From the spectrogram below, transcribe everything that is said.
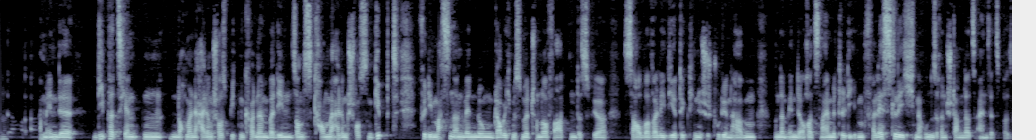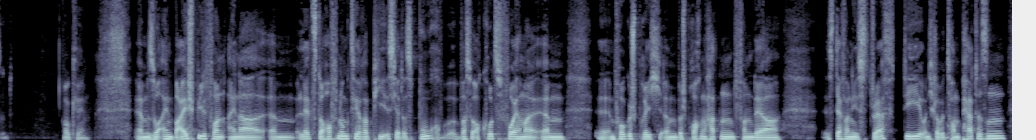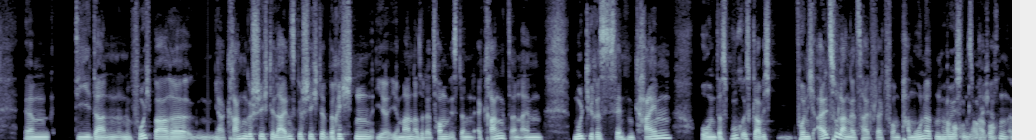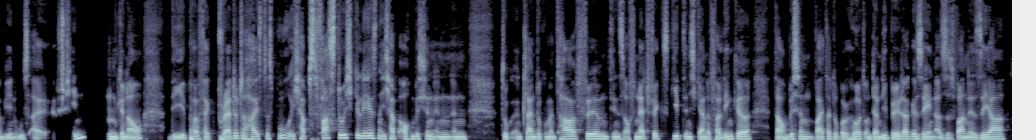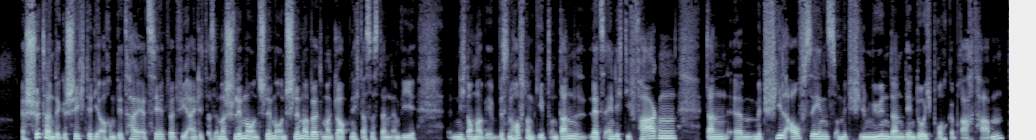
am Ende die Patienten nochmal eine Heilungschance bieten können, bei denen sonst kaum mehr Heilungschancen gibt. Für die Massenanwendung, glaube ich, müssen wir schon darauf warten, dass wir sauber validierte klinische Studien haben und am Ende auch Arzneimittel, die eben verlässlich nach unseren Standards einsetzbar sind. Okay. Ähm, so ein Beispiel von einer ähm, letzte Hoffnung Therapie ist ja das Buch, was wir auch kurz vorher mal ähm, äh, im Vorgespräch ähm, besprochen hatten von der Stephanie Strathdy und ich glaube Tom Patterson, ähm, die dann eine furchtbare ja, Krankengeschichte, Leidensgeschichte berichten. Ihr, ihr Mann, also der Tom, ist dann erkrankt an einem multiresistenten Keim. Und das Buch ist, glaube ich, vor nicht allzu langer Zeit, vielleicht vor ein paar Monaten, höchstens ein paar Wochen, irgendwie in den USA erschienen. Hm, genau, die Perfect Predator heißt das Buch. Ich habe es fast durchgelesen. Ich habe auch ein bisschen in, in, in einen kleinen Dokumentarfilm, den es auf Netflix gibt, den ich gerne verlinke, da auch ein bisschen weiter drüber gehört und dann die Bilder gesehen. Also es war eine sehr erschütternde Geschichte, die auch im Detail erzählt wird, wie eigentlich das immer schlimmer und schlimmer und schlimmer wird und man glaubt nicht, dass es dann irgendwie nicht nochmal ein bisschen Hoffnung gibt. Und dann letztendlich die Fagen dann ähm, mit viel Aufsehens und mit viel Mühen dann den Durchbruch gebracht haben.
